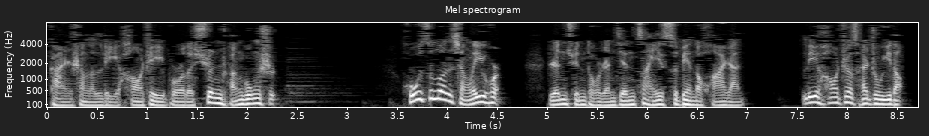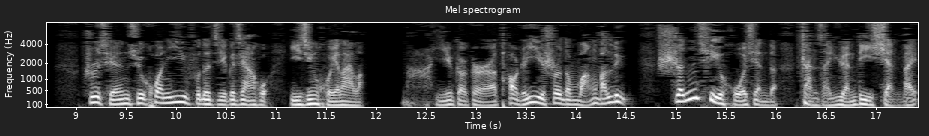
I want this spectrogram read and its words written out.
赶上了李浩这一波的宣传攻势。胡思乱想了一会儿，人群陡然间再一次变得哗然。李浩这才注意到，之前去换衣服的几个家伙已经回来了。那一个个套着一身的王八绿，神气活现的站在原地显摆。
